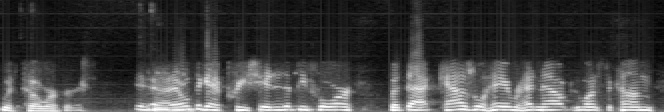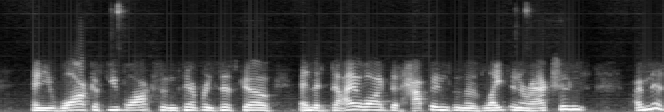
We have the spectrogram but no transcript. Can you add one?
with coworkers. Mm-hmm. I don't think I appreciated it before, but that casual, hey, we're heading out, who wants to come? And you walk a few blocks in San Francisco, and the dialogue that happens in those light interactions, I miss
